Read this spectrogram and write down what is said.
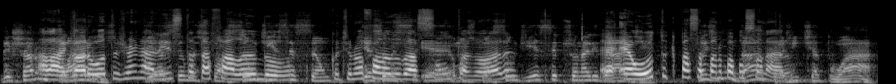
Deixaram Olha lá, claro agora o outro é jornalista uma tá situação falando- exceção, continua é falando do é assunto situação agora. É, é outro que passa pano dá Bolsonaro. Pra gente atuar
